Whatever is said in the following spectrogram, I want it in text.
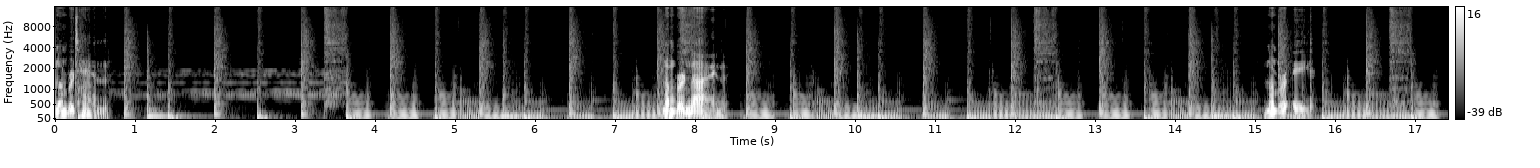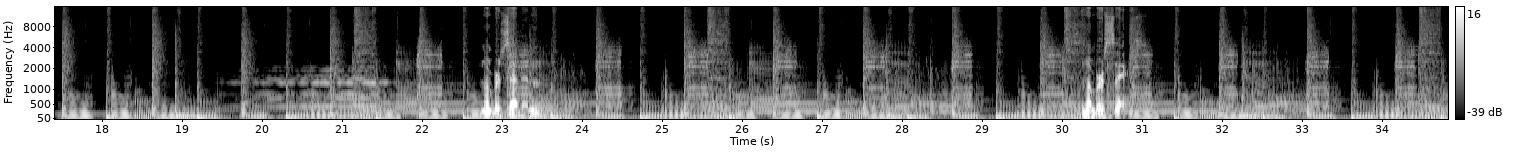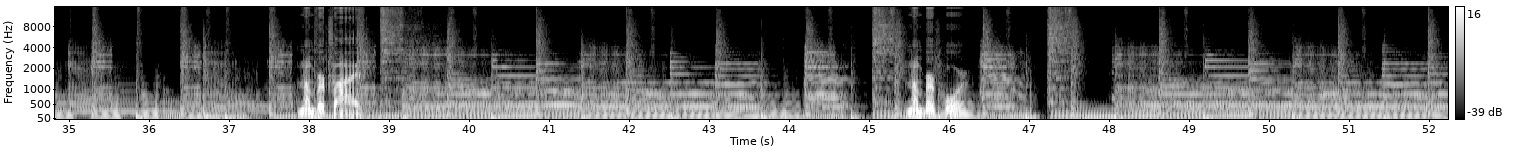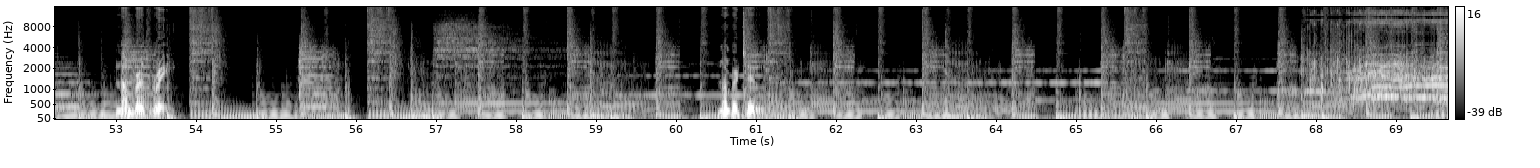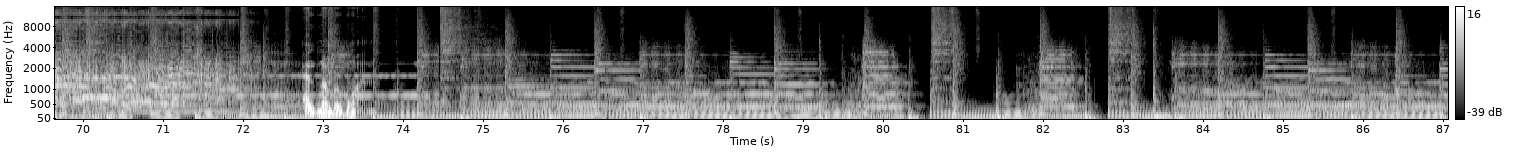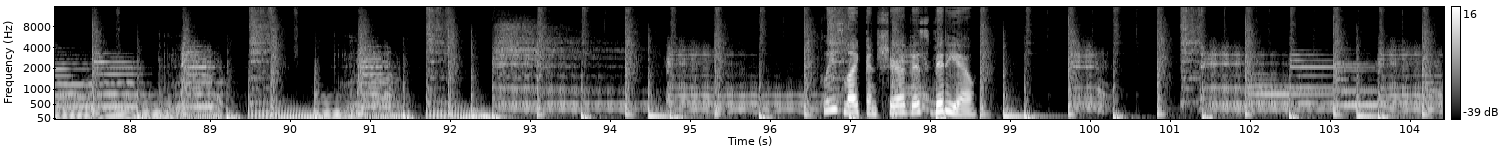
Number 10. Number 9. Number 8. Number 7. Number 6. Number 5. Number 4. Number 3. Number 2. And number 1. Please like and share this video.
